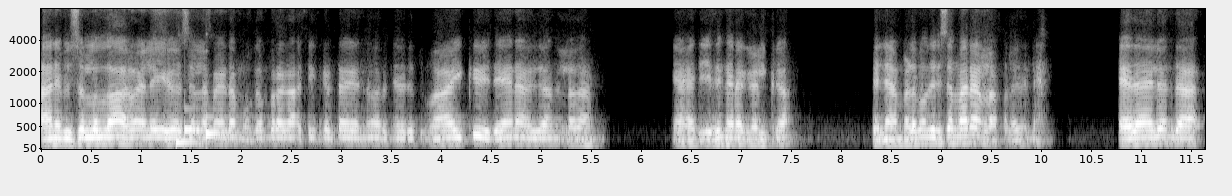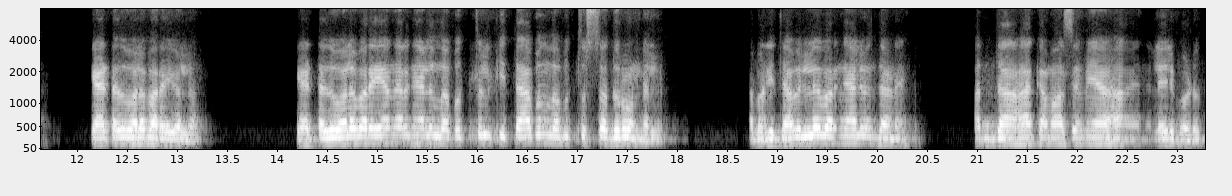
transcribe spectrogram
ആ നബി സല്ലല്ലാഹു അലൈഹി വസ്ലമയുടെ മുഖം പ്രകാശിക്കട്ടെ എന്ന് പറഞ്ഞ ഒരു ദുബായിക്ക് വിധേയനാകുക എന്നുള്ളതാണ്. ഞാൻ ഹദീസ് ഇങ്ങനെ കേൾക്കുക. പിന്നെ നമ്മൾ മുതിരിസന്മാരാണല്ലോ നമ്മൾ പിന്നെ ഏതായാലും എന്താ കേട്ടതുപോലെ പറയുമല്ലോ കേട്ടതുപോലെ പറയാന്ന് പറഞ്ഞാൽ ലബുത്തുൽ കിതാബും ലബുത്തു സദറും ഉണ്ടല്ലോ. അപ്പൊ കിതാബിൽ പറഞ്ഞാലും എന്താണ്? അദ്ദാഹ കമാസമിയാഹ എന്നുള്ളതിൽ പെടും.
